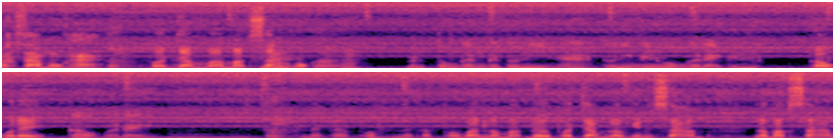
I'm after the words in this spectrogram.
มักสามหกห้าอะพอจำว่ามักสามหกหามันตรงกันกับตัวนี้นะ ตัวนี้เป็นโอ้หกก็ได้เป็นเก้าก็ได้เก้าก็ได้อะนะครับผมนะครับเพอวันเรามักเด้อพอจำเราเห็นสามเรามักสาม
